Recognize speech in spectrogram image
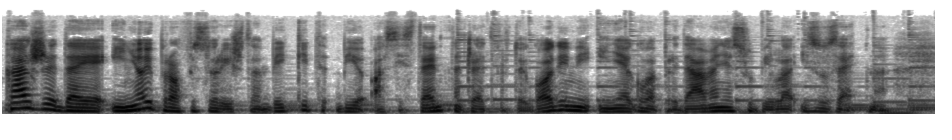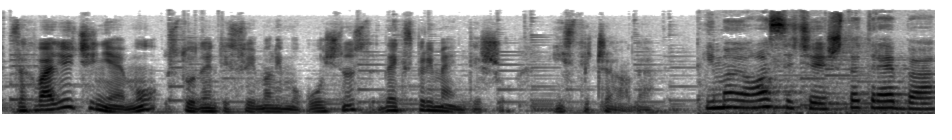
kaže da je i njoj profesor Ištvan Vikit bio asistent na četvrtoj godini i njegova predavanja su bila izuzetna. Zahvaljujući njemu, studenti su imali mogućnost da eksperimentišu, ističe ona imao je osjećaj šta treba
